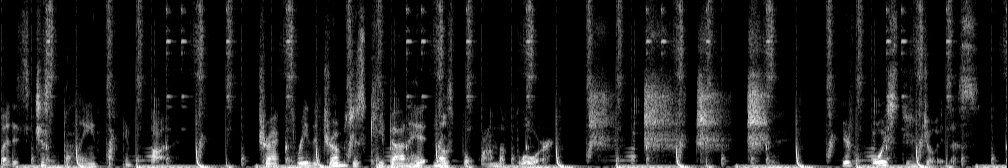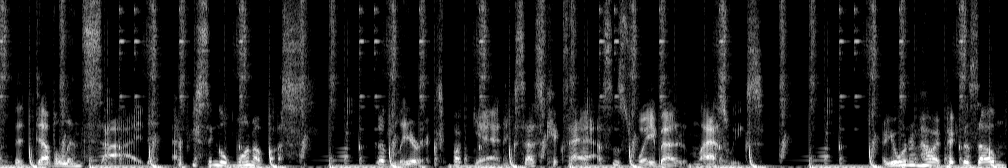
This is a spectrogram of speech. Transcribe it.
but it's just plain fucking fun. Track 3, the drums just keep on hitting those four on the floor. You're forced to enjoy this. The devil inside, every single one of us. Good lyrics, fuck yeah, and INXS kicks ass. This is way better than last week's. Are you wondering how I picked this album?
